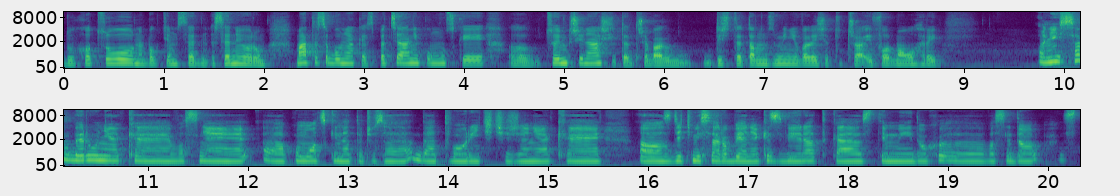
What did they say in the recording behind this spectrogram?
důchodců nebo k těm seniorům, máte sebou nějaké speciální pomůcky, e, co jim přinášíte třeba, když jste tam zmiňovali, že to třeba i formou hry? Oni sa berú nejaké vlastne pomôcky na to, čo sa dá tvoriť, čiže nejaké, s deťmi sa robia nejaké zvieratka, s tými duch, vlastne do, s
